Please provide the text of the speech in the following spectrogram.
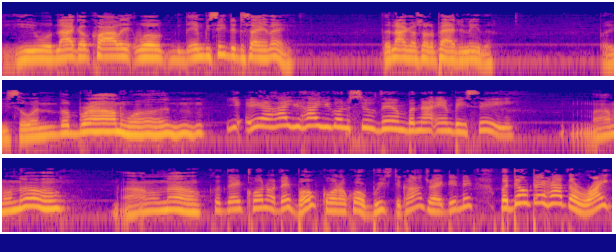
he will not go quality. Well, NBC did the same thing. They're not gonna show the pageant either. But he's suing the brown one. Yeah, yeah, how you how you gonna sue them but not NBC? I don't know. I don't know. Cause they quote unquote, they both quote unquote breached the contract, didn't they? But don't they have the right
